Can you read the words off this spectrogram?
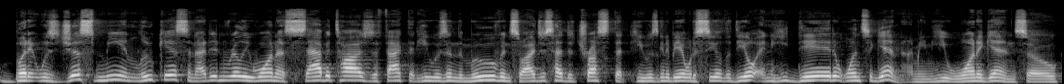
but it was just me and Lucas, and I didn't really want to sabotage the fact that he was in the move, and so I just had to trust that he was going to be able to seal the deal, and he did once again. I mean, he won again. So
